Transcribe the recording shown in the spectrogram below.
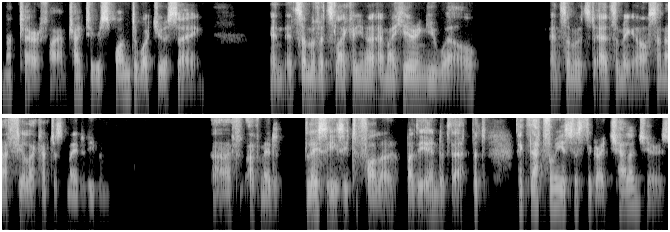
not clarify. I'm trying to respond to what you're saying, and it's some of it's like, you know, am I hearing you well? And some of it's to add something else. And I feel like I've just made it even. I've I've made it less easy to follow by the end of that. But I think that for me is just the great challenge here. Is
